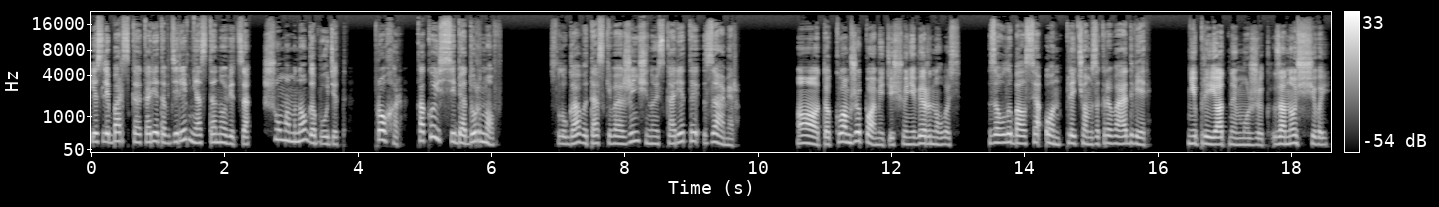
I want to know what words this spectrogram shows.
Если барская карета в деревне остановится, шума много будет. Прохор, какой из себя Дурнов? Слуга, вытаскивая женщину из кареты, замер. «А, так к вам же память еще не вернулась», — заулыбался он, плечом закрывая дверь. «Неприятный мужик, заносчивый».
